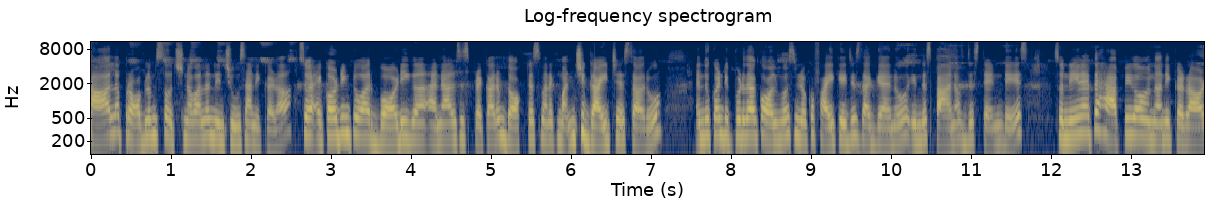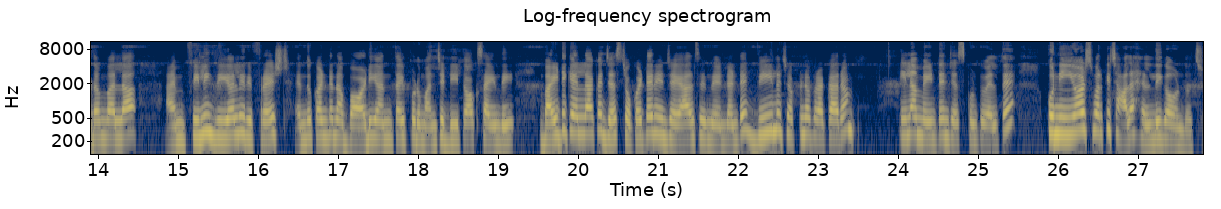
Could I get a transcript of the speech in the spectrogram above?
చాలా ప్రాబ్లమ్స్తో వచ్చిన వాళ్ళని నేను చూసాను ఇక్కడ. సో అకార్డింగ్ టు అవర్ బాడీగా అనాలిసిస్ ప్రకారం డాక్టర్స్ మనకి మంచి గైడ్ చేస్తారు. ఎందుకంటే ఇప్పుడు దాకా ఆల్మోస్ట్ నేను ఒక ఫైవ్ కేజీస్ తగ్గాను in the span of this ten days. So నేనైతే హ్యాపీగా ఉన్నాను ఇక్కడ రావడం వల్ల. I'm feeling really refreshed. ఎందుకంటే నా బాడీ అంతా ఇప్పుడు మంచి డీటాక్స్ అయింది. బయటికి వెళ్ళాక జస్ట్ ఒకటే నేను చేయాల్సింది ఏంటంటే వీళ్ళు చెప్పిన ప్రకారం ఇలా మెయింటైన్ చేసుకుంటూ వెళ్తే కొన్ని ఇయర్స్ వరకు చాలా హెల్దీగా ఉండొచ్చు.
